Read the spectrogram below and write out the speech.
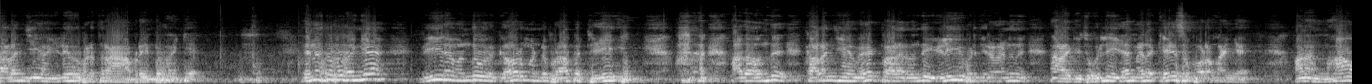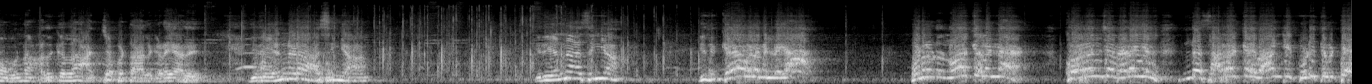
களஞ்சியம் இழிவுபடுத்துறான் அப்படின்றவாங்க என்ன சொல்லுவாங்க? வீரன் வந்து ஒரு கவர்மெண்ட் ப்ராப்பர்ட்டி அதை வந்து களஞ்சியம் வேட்பாளர் வந்து இழிவுபடுத்திடுவான்னு நாளைக்கு சொல்லி என் மேலே கேஸ் போடுவாங்க. ஆனால் நான் ஒன்று அதுக்கெல்லாம் அச்சப்பட்ட ஆள் கிடையாது. இது என்னடா அசிங்கம்? இது என்ன அசிங்கம்? இது கேவலம் இல்லையா? உன்னோட நோக்கம் என்ன? குறைஞ்ச விலையில் இந்த சரக்கை வாங்கி குடித்து விட்டு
